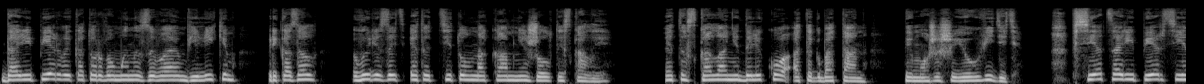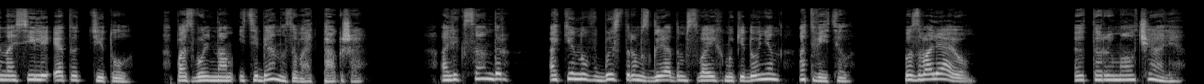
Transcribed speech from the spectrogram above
Дарий I, которого мы называем великим, приказал вырезать этот титул на камне желтой скалы. Эта скала недалеко от Экбатан, ты можешь ее увидеть. Все цари Персии носили этот титул. Позволь нам и тебя называть так же. Александр, окинув быстрым взглядом своих македонян, ответил. «Позволяю». Этеры молчали.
